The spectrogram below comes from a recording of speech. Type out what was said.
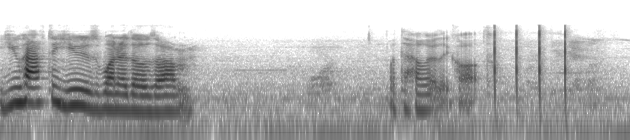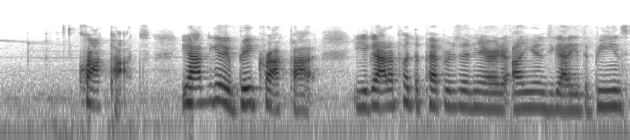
you have to use one of those um. What the hell are they called? Crock pots. You have to get a big crock pot. You gotta put the peppers in there, the onions. You gotta get the beans.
